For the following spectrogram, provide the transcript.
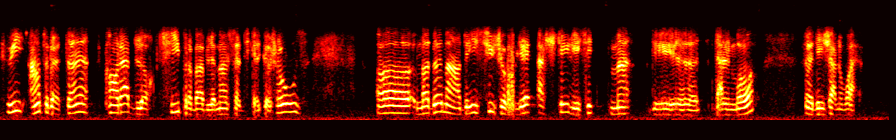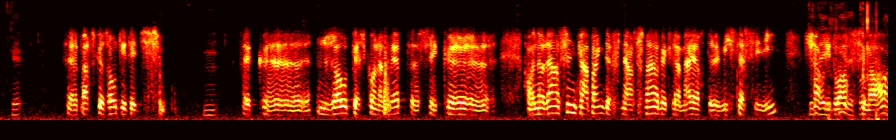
Puis, entre-temps, Conrad Lortie, probablement ça dit quelque chose, m'a demandé si je voulais acheter les équipements des euh, d'Alma, euh, des Janois, euh, parce que les autres étaient dissous. Mm. Fait que nous autres, qu'est-ce qu'on a fait? C'est que on a lancé une campagne de financement avec le maire de Mistassini, Charles-Édouard? Simard.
